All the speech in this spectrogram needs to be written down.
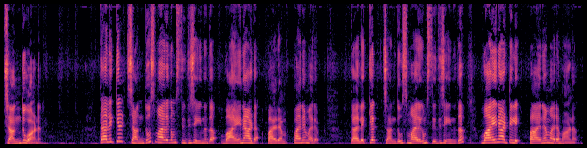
ചന്തുവാണ്. തലയ്ക്കൽ ചന്തു സ്മാരകം സ്ഥിതി ചെയ്യുന്നത് വയനാട് പരം പനമരം തലയ്ക്കൽ ചന്തു സ്മാരകം സ്ഥിതി ചെയ്യുന്നത് വയനാട്ടിലെ പനമരമാണ്.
